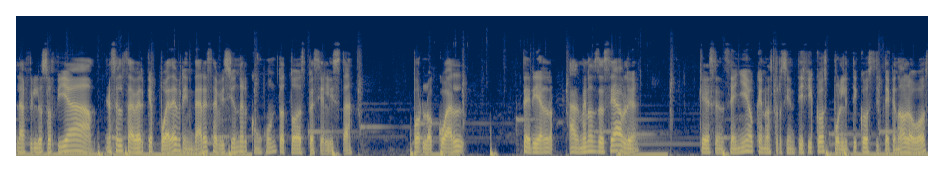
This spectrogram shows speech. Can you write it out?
La filosofía es el saber que puede brindar esa visión del conjunto a todo especialista, por lo cual sería al menos deseable que se enseñe o que nuestros científicos, políticos y tecnólogos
